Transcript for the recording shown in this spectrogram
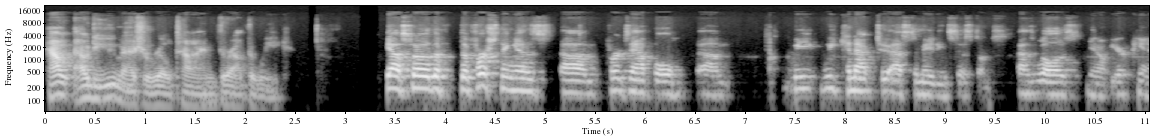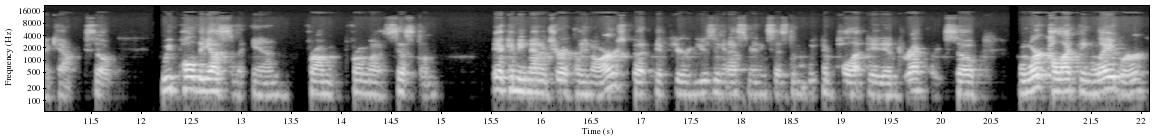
how how do you measure real time throughout the week yeah so the, the first thing is um, for example um, we we connect to estimating systems as well as you know erp and accounting so we pull the estimate in from from a system it can be managed directly in ours but if you're using an estimating system we can pull that data in directly so when we're collecting labor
